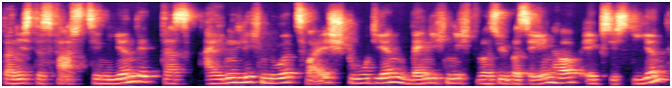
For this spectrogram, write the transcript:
dann ist das Faszinierende, dass eigentlich nur zwei Studien, wenn ich nicht was übersehen habe, existieren.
